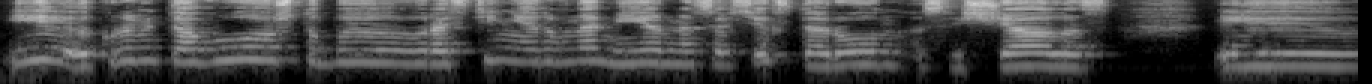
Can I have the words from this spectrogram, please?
И кроме того, чтобы растение равномерно со всех сторон освещалось. И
